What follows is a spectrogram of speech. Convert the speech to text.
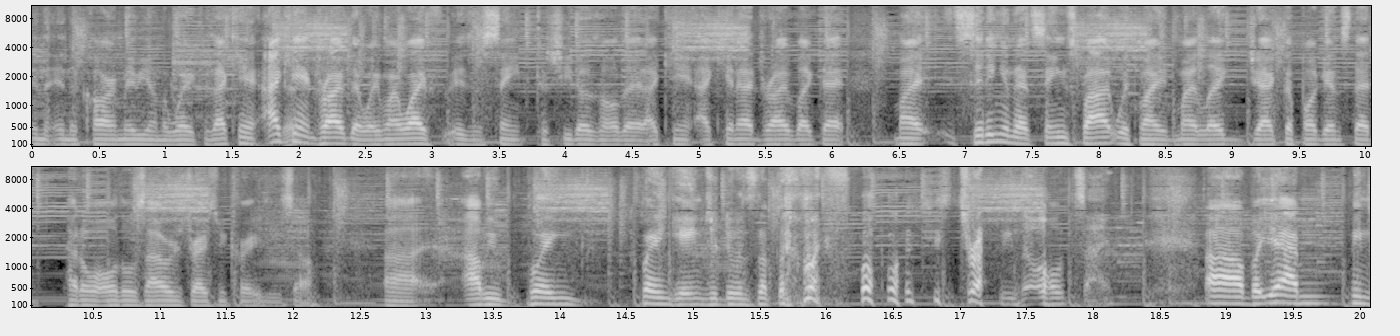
in the in the car, maybe on the way, because I can't I Yeah. can't drive that way. My wife is a saint because she does all that. I can't I cannot drive like that. My sitting in that same spot with my my leg jacked up against that pedal all those hours drives me crazy. So uh, I'll be playing playing games or doing something on my phone when she's driving the whole time. Uh, but yeah, I mean,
